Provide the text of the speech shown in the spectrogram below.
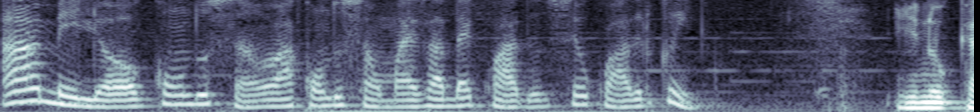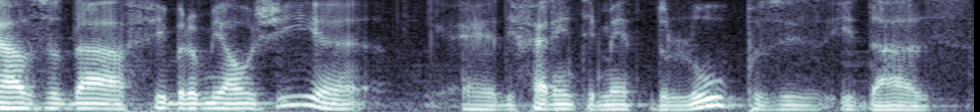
a melhor condução, a condução mais adequada do seu quadro clínico. E no caso da fibromialgia, é, diferentemente do lúpus e, e das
